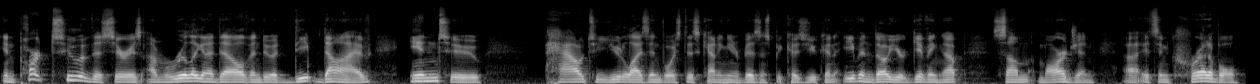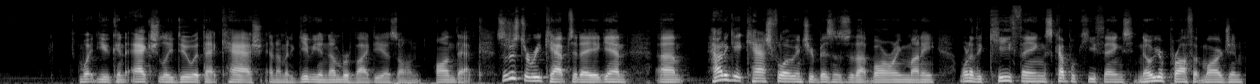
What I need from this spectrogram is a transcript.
in part two of this series, I'm really going to delve and do a deep dive into how to utilize invoice discounting in your business because you can, even though you're giving up some margin, uh, it's incredible what you can actually do with that cash. And I'm going to give you a number of ideas on, on that. So, just to recap today, again, um, how to get cash flow into your business without borrowing money. One of the key things, couple key things, know your profit margin,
